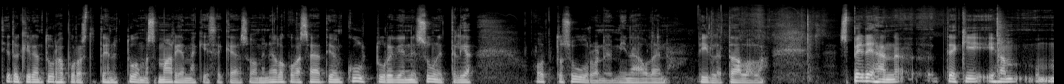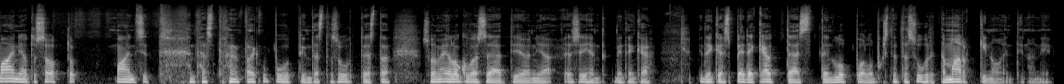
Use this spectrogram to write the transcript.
tietokirjan Turhapurosta tehnyt Tuomas Marjamäki sekä Suomen elokuvasäätiön kulttuuriviennin suunnittelija Otto Suuronen. Minä olen Ville Talola. Spedehän teki ihan mainio tuossa Otto mainitsit tästä, tai kun puhuttiin tästä suhteesta Suomen elokuvasäätiön ja siihen, miten mitenkä Spede käyttää sitten loppujen lopuksi tätä suhdetta markkinointina, niin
